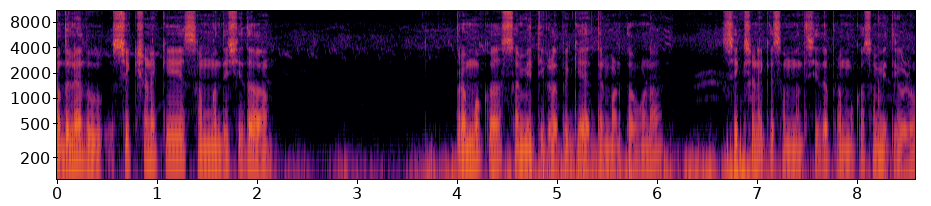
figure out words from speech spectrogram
ಮೊದಲನೇದು, ಶಿಕ್ಷಣಕ್ಕೆ ಸಂಬಂಧಿಸಿದ ಪ್ರಮುಖ ಸಮಿತಿಗಳ ಬಗ್ಗೆ ಅಧ್ಯಯನ ಮಾಡ್ತಾ ಹೋಗೋಣ. ಶಿಕ್ಷಣಕ್ಕೆ ಸಂಬಂಧಿಸಿದ ಪ್ರಮುಖ ಸಮಿತಿಗಳು.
